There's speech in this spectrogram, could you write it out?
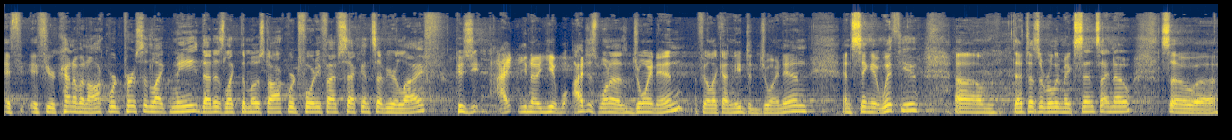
if, if you're kind of an awkward person like me, that is like the most awkward 45 seconds of your life. Because, you, I, you know, you, I just want to join in. I feel like I need to join in and sing it with you. Um, that doesn't really make sense, I know. So, uh,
